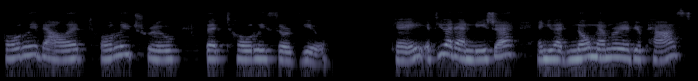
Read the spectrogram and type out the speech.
totally valid, totally true, but totally serve you. Okay? If you had amnesia and you had no memory of your past,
